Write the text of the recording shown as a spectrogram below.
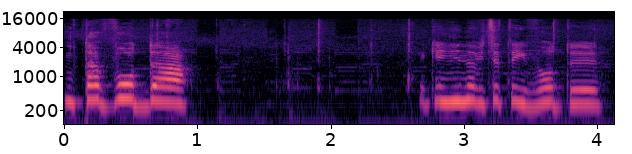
No Ta woda! Jak ja nienawidzę tej wody.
